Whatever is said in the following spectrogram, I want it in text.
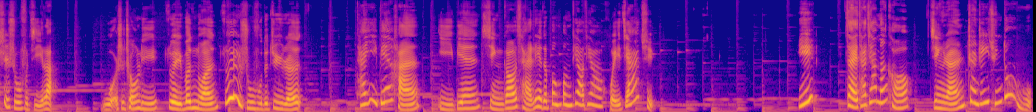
是舒服极了！我是城里最温暖、最舒服的巨人。他一边喊，一边兴高采烈地蹦蹦跳跳回家去。咦，在他家门口竟然站着一群动物：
